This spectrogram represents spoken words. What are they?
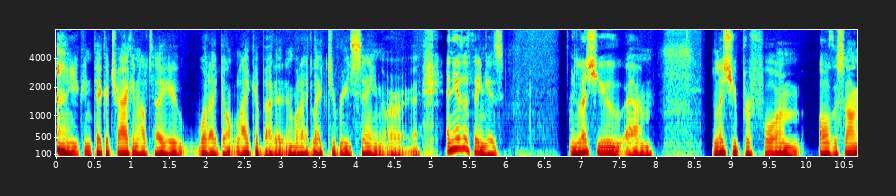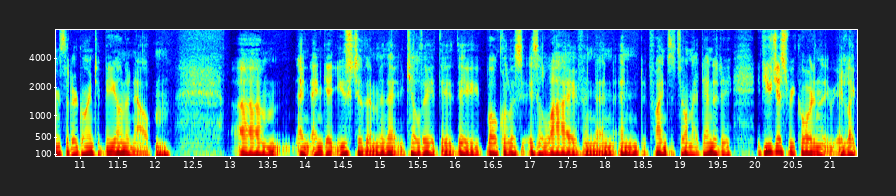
you can pick a track, and I'll tell you what I don't like about it and what I'd like to re-sing. Or, uh, and the other thing is, unless you um, unless you perform all the songs that are going to be on an album um, and and get used to them and until the, the, the vocal is, is alive and, and, and finds its own identity. If you just record and like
